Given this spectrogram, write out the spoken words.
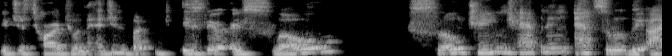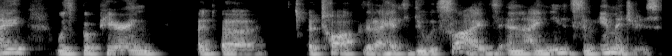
it's just hard to imagine. But is there a slow, slow change happening? Absolutely. I was preparing a, a, a talk that I had to do with slides, and I needed some images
